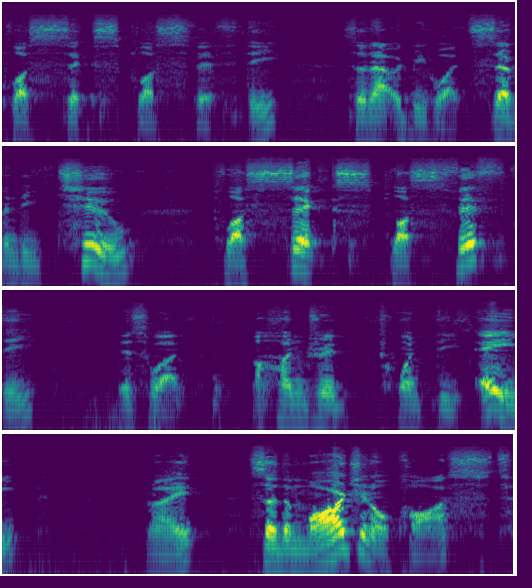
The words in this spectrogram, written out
plus 6 plus 50. So that would be what? 72 plus 6 plus 50 is what? 128, right? So the marginal cost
